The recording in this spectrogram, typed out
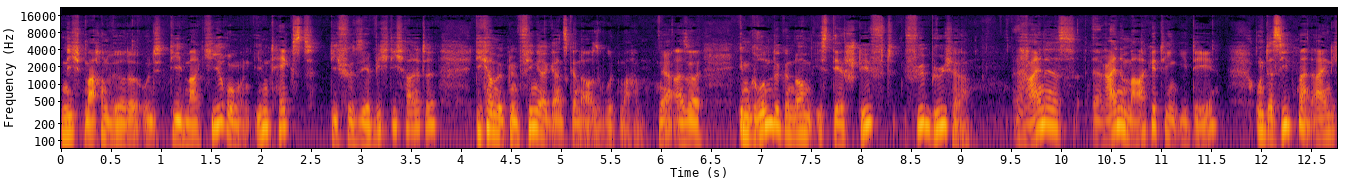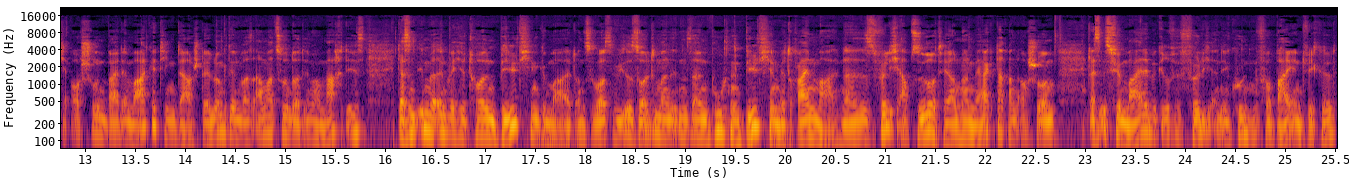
nicht machen würde. Und die Markierungen im Text, die ich für sehr wichtig halte, die kann man mit dem Finger ganz genauso gut machen. Ja, also im Grunde genommen ist der Stift für Bücher reines, reine Marketing-Idee. Und das sieht man eigentlich auch schon bei der Marketingdarstellung, denn was Amazon dort immer macht, ist, da sind immer irgendwelche tollen Bildchen gemalt und sowas. Wieso sollte man in sein Buch ein Bildchen mit reinmalen? Das ist völlig absurd, ja. Und man merkt daran auch schon, das ist für meine Begriffe völlig an den Kunden vorbei entwickelt.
